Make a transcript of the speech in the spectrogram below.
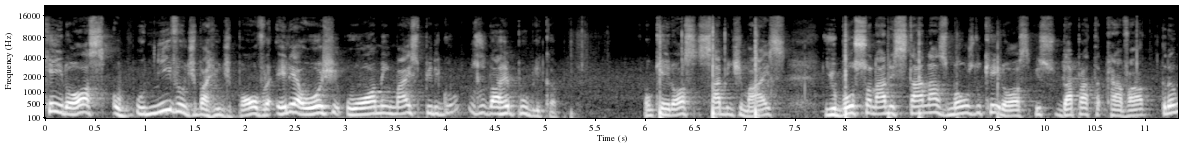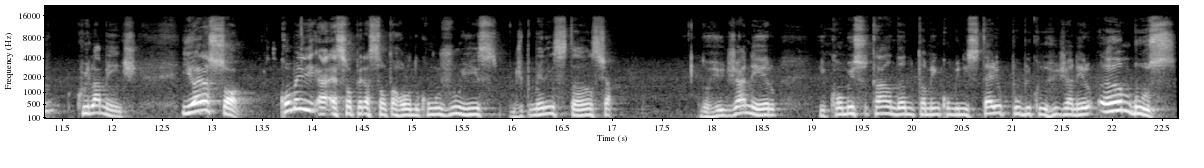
Queiroz, o, o nível de barril de pólvora, ele é hoje o homem mais perigoso da República. O Queiroz sabe demais. E o Bolsonaro está nas mãos do Queiroz. Isso dá para cravar tranquilamente. E olha só, como ele, essa operação está rolando com o juiz de primeira instância do Rio de Janeiro e como isso está andando também com o Ministério Público do Rio de Janeiro, ambos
